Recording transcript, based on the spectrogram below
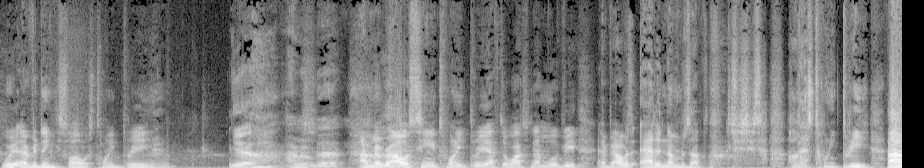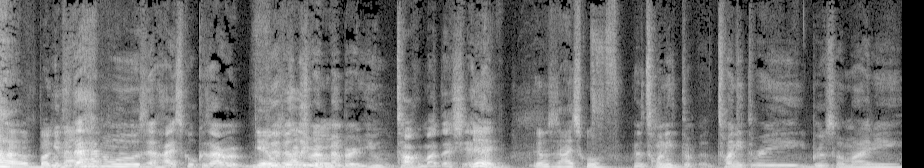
where everything he saw was twenty three. And Yeah, I remember that. I remember I was seeing twenty three after watching that movie, and I was adding numbers up. Oh, that's twenty three. Ah, I was bugging Did out. that happen when we was in high school? Because I re- Yeah, it was in high vividly remember you talking about that shit. Yeah, it was in high school. The 23, 23 Bruce Almighty.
